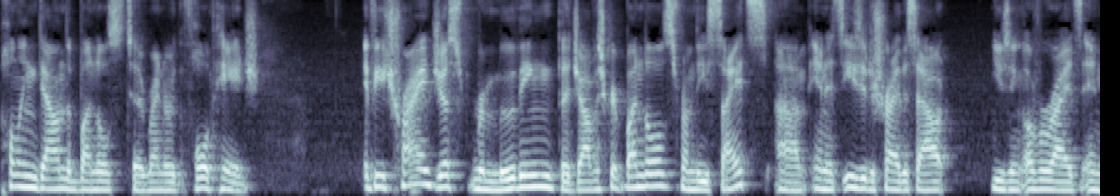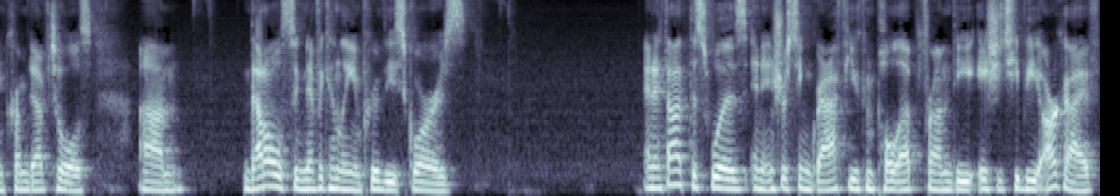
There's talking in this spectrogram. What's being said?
pulling down the bundles to render the full page. If you try just removing the JavaScript bundles from these sites, um, and it's easy to try this out using overrides in Chrome DevTools, um, that'll significantly improve these scores. And I thought this was an interesting graph you can pull up from the HTTP archive.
